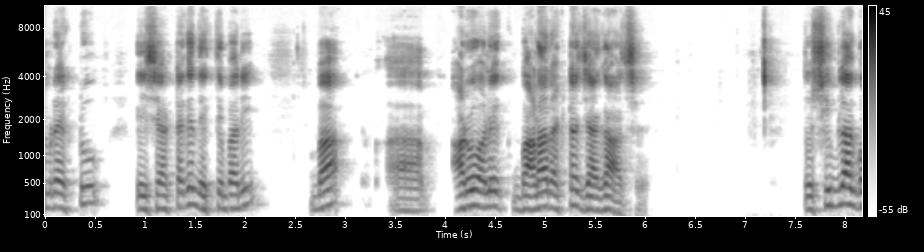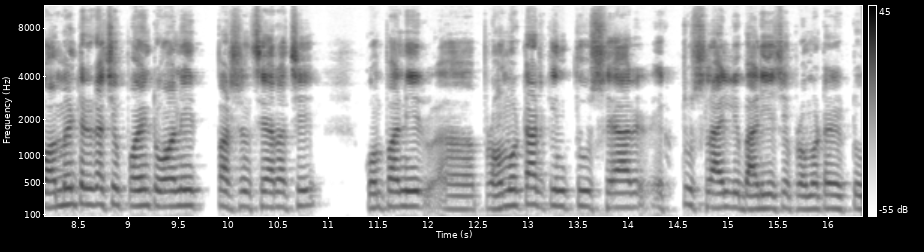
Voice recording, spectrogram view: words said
আমরা একটু এই শেয়ারটাকে দেখতে পারি বা আরও অনেক বাড়ার একটা জায়গা আছে। তো শিবলা গভর্নমেন্টের কাছে point one eight percent share আছে। কোম্পানির প্রমোটার কিন্তু শেয়ার একটু স্লাইডলি বাড়িয়েছে প্রমোটার একটু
